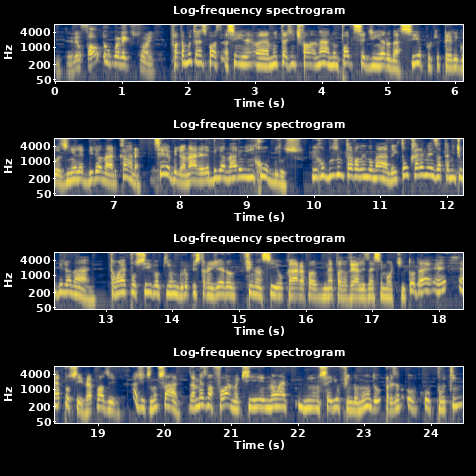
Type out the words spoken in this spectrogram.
entendeu? Faltam conexões. Falta muita resposta. Assim, é, muita gente fala, não, não pode ser dinheiro da CIA porque Perigosinho ele é bilionário. Cara, se ele é bilionário, ele é bilionário em rublos. E rublos não tá valendo nada. Então o cara não é exatamente um bilionário. Então é possível que um grupo estrangeiro financie o cara para né, realizar esse motim todo. É, é, é possível, é plausível. A gente não sabe. Da mesma forma que não, é, não seria o fim do mundo, por exemplo, o, o Putin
